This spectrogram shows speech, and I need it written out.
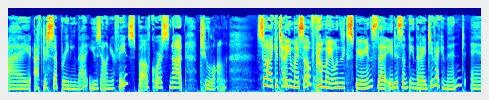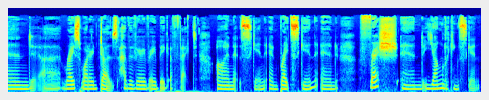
I, after separating that, use it on your face, but of course not too long. So I could tell you myself from my own experience that it is something that I do recommend, and uh, rice water does have a very, very big effect on skin and bright skin and fresh and young looking skin.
